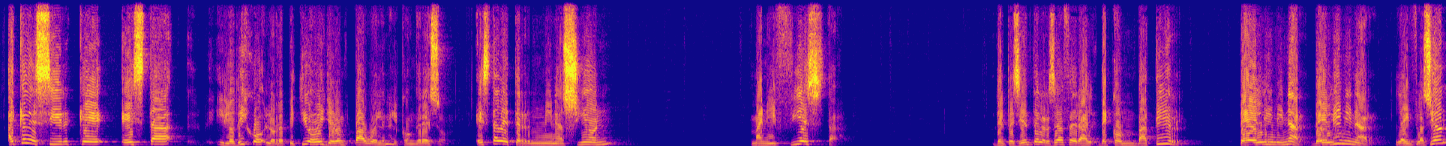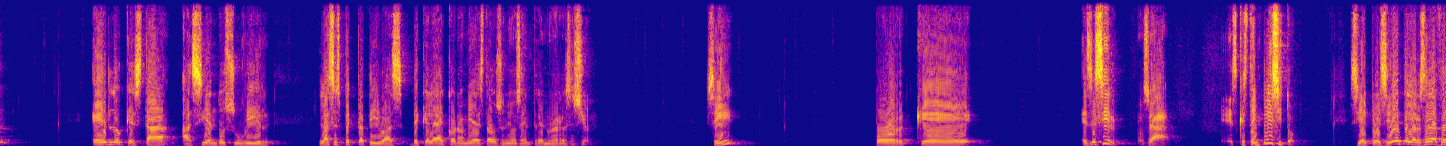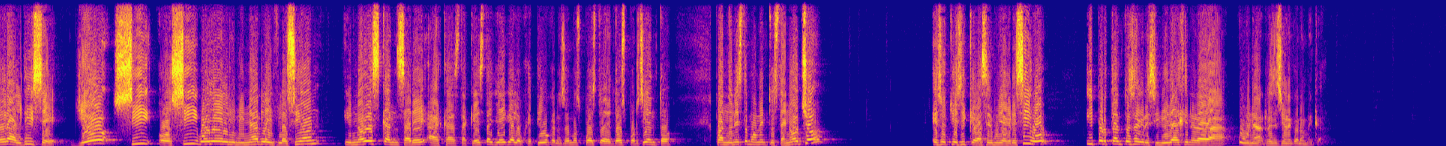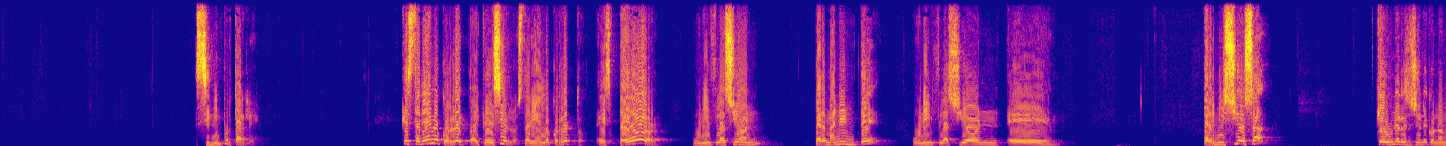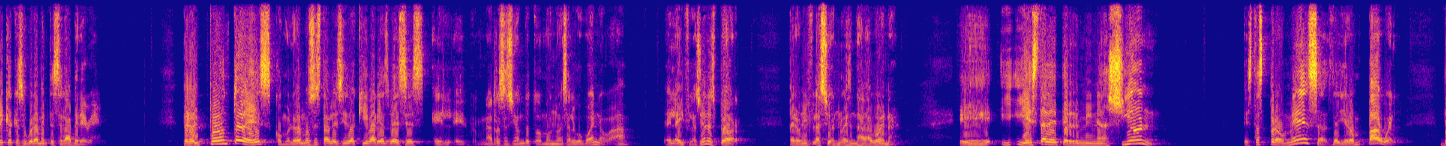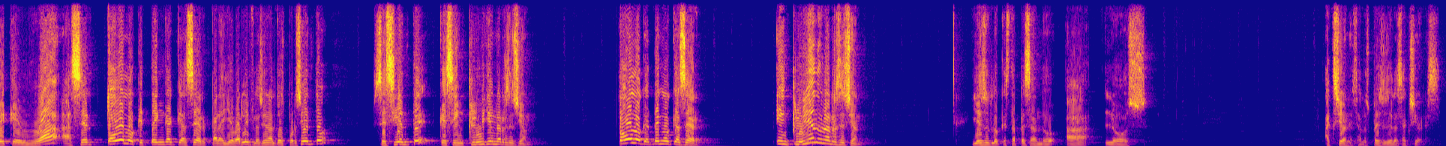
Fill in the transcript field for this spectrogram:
Hay que decir que esta, y lo dijo, lo repitió hoy Jerome Powell en el Congreso, esta determinación manifiesta del presidente de la Reserva Federal de combatir, de eliminar, de eliminar la inflación, es lo que está haciendo subir las expectativas de que la economía de Estados Unidos entre en una recesión. ¿Sí? Porque, es decir, o sea, es que está implícito. Si el presidente de la Reserva Federal dice, yo sí o sí voy a eliminar la inflación y no descansaré hasta que ésta llegue al objetivo que nos hemos puesto de 2%, cuando en este momento está en 8, eso quiere decir que va a ser muy agresivo y por tanto esa agresividad generará una recesión económica. Sin importarle. Que estaría en lo correcto, hay que decirlo, estaría en lo correcto. Es peor una inflación permanente, una inflación eh, perniciosa, que una recesión económica que seguramente será breve. Pero el punto es, como lo hemos establecido aquí varias veces, una recesión de todos modos no es algo bueno. Eh, la inflación es peor, pero una inflación no es nada buena. Eh, y, y, esta determinación, estas promesas de Jerome Powell, de que va a hacer todo lo que tenga que hacer para llevar la inflación al 2%, se siente que se incluye una recesión. Todo lo que tengo que hacer, incluyendo una recesión. Y eso es lo que está pesando a los acciones, a los precios de las acciones.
